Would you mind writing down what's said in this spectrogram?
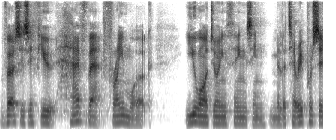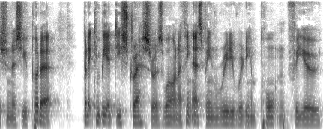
Versus if you have that framework, you are doing things in military precision, as you put it, but it can be a de-stressor as well. And I think that's been really, really important for you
